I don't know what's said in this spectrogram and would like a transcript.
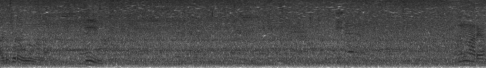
அது கூட ஒன்றும் நல்லா இருக்கு. ம் ഒന്നും അറിയാം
